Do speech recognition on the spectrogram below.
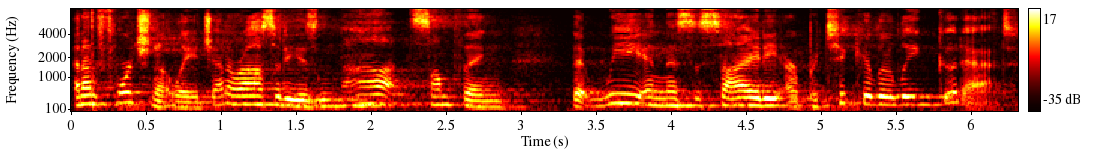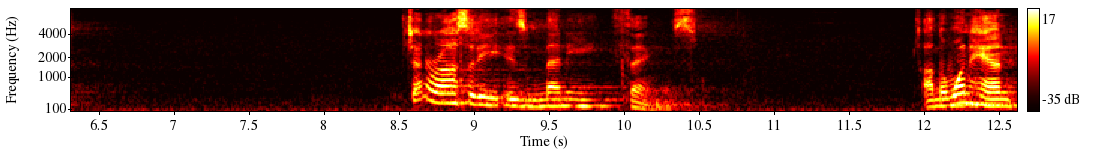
And unfortunately, generosity is not something that we in this society are particularly good at. Generosity is many things. On the one hand,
